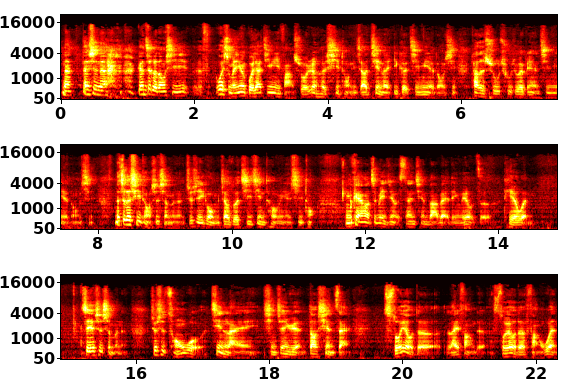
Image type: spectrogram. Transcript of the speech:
那但是呢，跟这个东西为什么？因为国家机密法说，任何系统你只要进了一个机密的东西，它的输出就会变成机密的东西。那这个系统是什么呢？就是一个我们叫做激进透明的系统。我们可以看到这边已经有三千八百零六则贴文。这些是什么呢？就是从我进来行政院到现在，所有的来访的、所有的访问、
